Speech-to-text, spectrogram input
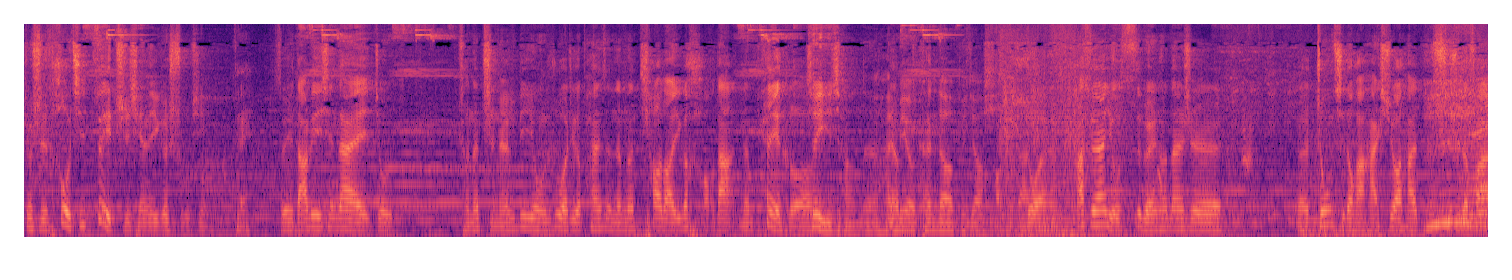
就是后期最值钱的一个属性。对，所以 W 现在就可能只能利用弱这个潘森能不能跳到一个好大，能配合这一场呢还没有看到比较好的大。对他虽然有四个人头，但是。呃，中期的话还需要他持续的发。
